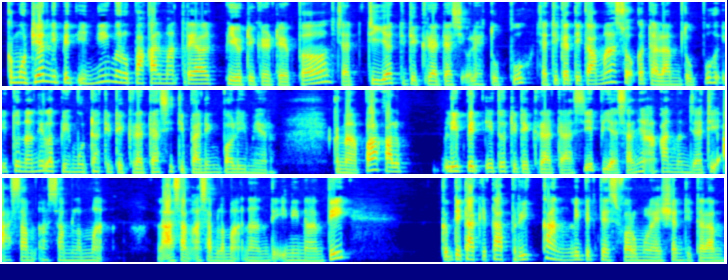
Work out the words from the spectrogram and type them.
Kemudian lipid ini merupakan material biodegradable, jadi dia didegradasi oleh tubuh. Jadi ketika masuk ke dalam tubuh itu nanti lebih mudah didegradasi dibanding polimer. Kenapa? Kalau lipid itu didegradasi biasanya akan menjadi asam-asam lemak. Nah, asam-asam lemak nanti ini nanti ketika kita berikan lipid based formulation di dalam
